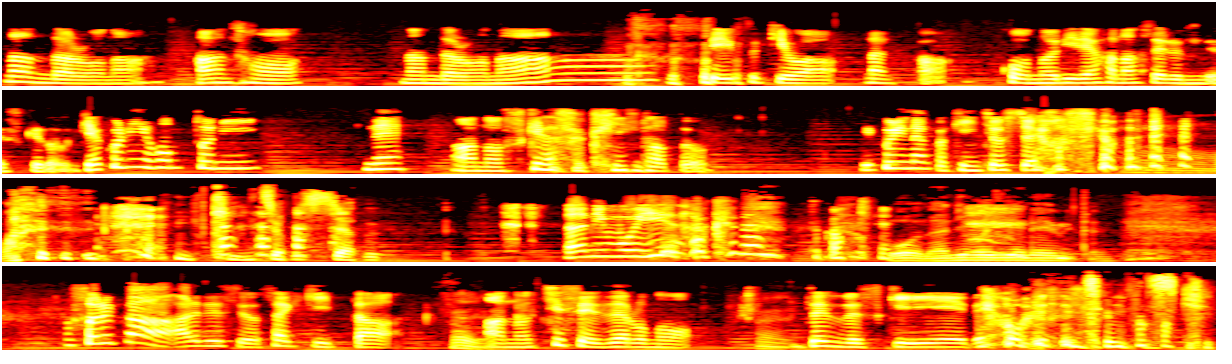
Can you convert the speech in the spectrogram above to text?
なんだろうな、あの、なんだろうなっていう時は、なんか、こうノリで話せるんですけど、逆に本当にね、あの、好きな作品だと、逆になんか緊張しちゃいますよね。緊張しちゃう。何も言えなくなるとかって。もう何も言えねえみたいそれか、あれですよ、さっき言った、な。はい。あの、知性ゼロのはい、全部好きで終わりですよ全部好き。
